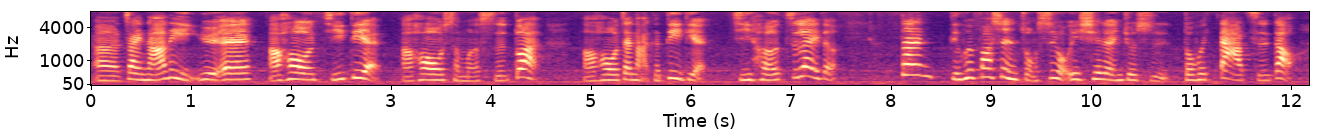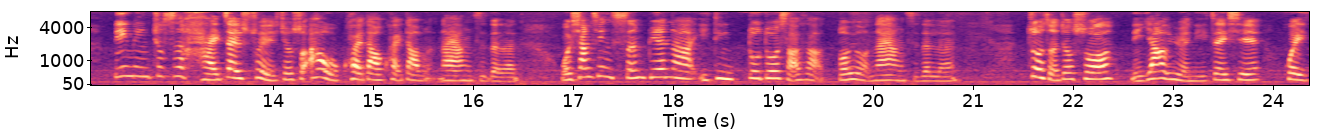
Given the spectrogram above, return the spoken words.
呃，在哪里约，然后几点，然后什么时段，然后在哪个地点集合之类的。但你会发现，总是有一些人就是都会大迟到，明明就是还在睡，就说啊，我快到，快到了那样子的人。我相信身边呢，一定多多少少都有那样子的人。作者就说，你要远离这些。会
